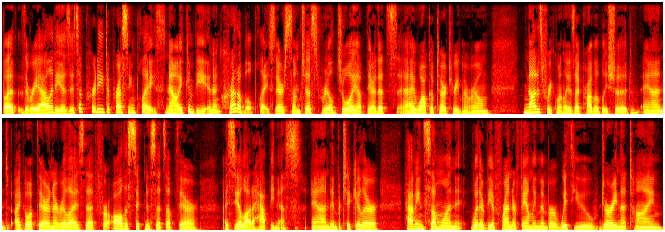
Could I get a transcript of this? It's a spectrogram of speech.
but the reality is it's a pretty depressing place. Now, it can be an incredible place. There's some just real joy up there. That's, I walk up to our treatment room not as frequently as I probably should. And I go up there and I realize that for all the sickness that's up there, I see a lot of happiness. And in particular, having someone, whether it be a friend or family member, with you during that time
